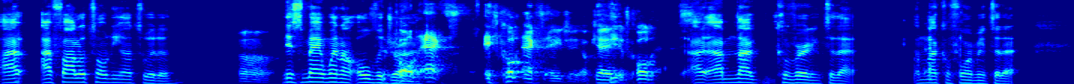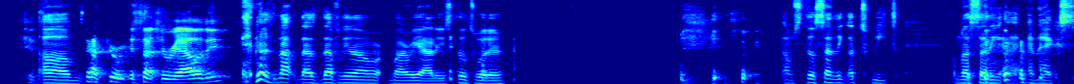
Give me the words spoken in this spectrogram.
I I follow Tony on Twitter. Uh-huh. This man went on overdrive. It's called X. It's called X, AJ. Okay, he, it's called. X. I, I'm not converting to that. I'm not conforming to that. Um, it's not your, it's not your reality. it's not. That's definitely not my reality. It's still Twitter. I'm still sending a tweet. I'm not sending an X.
